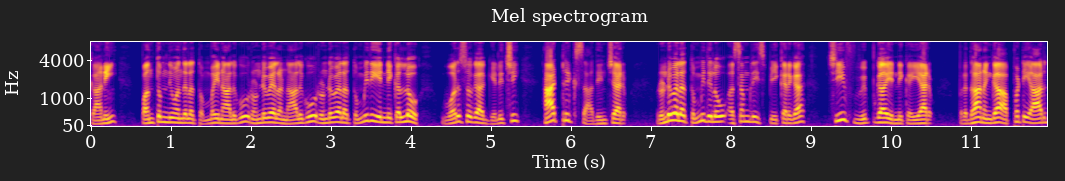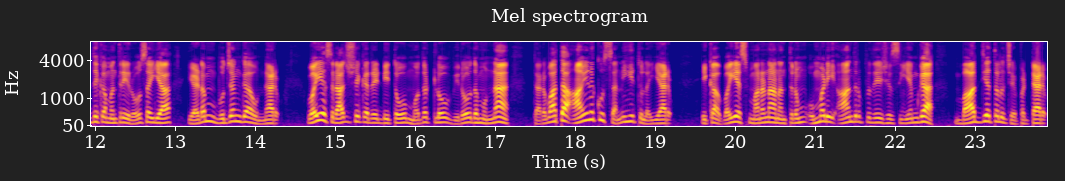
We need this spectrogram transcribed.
కానీ పంతొమ్మిది వందల తొంభై నాలుగు రెండు వేల నాలుగు రెండు వేల తొమ్మిది ఎన్నికల్లో వరుసగా గెలిచి హ్యాట్రిక్ సాధించారు. రెండు వేల తొమ్మిదిలో అసెంబ్లీ స్పీకర్గా చీఫ్ విప్గా ఎన్నికయ్యారు. ప్రధానంగా అప్పటి ఆర్థిక మంత్రి రోసయ్య ఎడం భుజంగా ఉన్నారు. వైఎస్ రాజశేఖర రెడ్డితో మొదట్లో విరోధమున్నా తర్వాత ఆయనకు సన్నిహితులయ్యారు. ఇక వైఎస్ మరణానంతరం ఉమ్మడి ఆంధ్రప్రదేశ్ సీఎంగా బాధ్యతలు చేపట్టారు.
